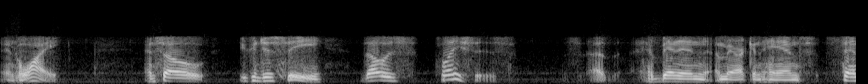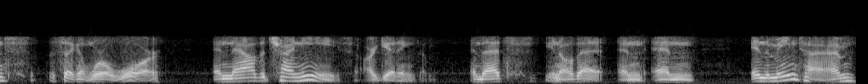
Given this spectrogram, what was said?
in Hawaii. And so you can just see those places uh, have been in American hands since the Second World War, and now the Chinese are getting them, and that's you know that and and in the meantime,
